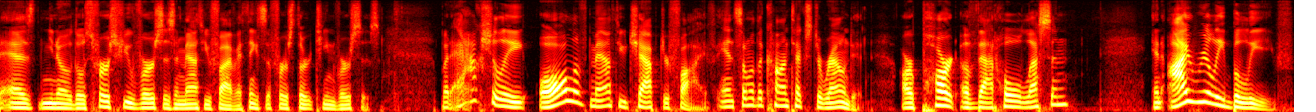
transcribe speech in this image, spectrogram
as you know those first few verses in matthew 5 i think it's the first 13 verses. But actually all of matthew chapter 5 and some of the context around it are part of that whole lesson and I really believe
